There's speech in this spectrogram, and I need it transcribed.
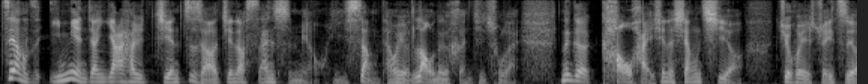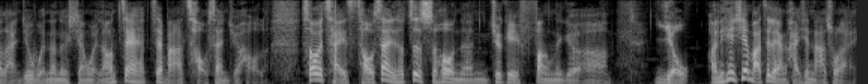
这样子一面这样压下去煎，至少要煎到三十秒以上才会有烙那个痕迹出来。那个烤海鲜的香气哦，就会随之而来，你就闻到那个香味，然后再再把它炒散就好了。稍微炒炒散以后，这时候呢，你就可以放那个啊、油啊，你可以先把这两个海鲜拿出来，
